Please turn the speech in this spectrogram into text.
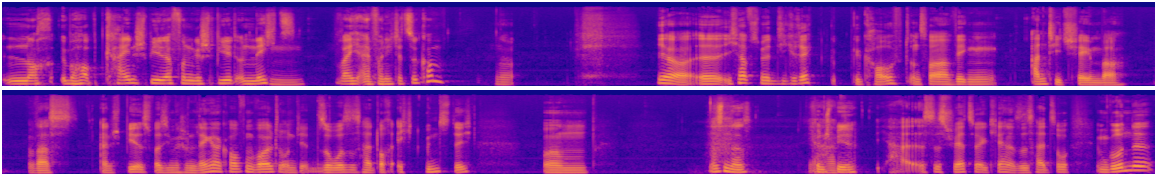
noch überhaupt kein Spiel davon gespielt und nichts, Mhm. weil ich einfach nicht dazu komme. Ja, ja äh, ich habe es mir direkt gekauft und zwar wegen Anti-Chamber, was ein Spiel ist, was ich mir schon länger kaufen wollte und so ist es halt doch echt günstig. Ähm, Was ist denn das für ein ja, Spiel? Ja, es ist schwer zu erklären. Es ist halt so, im Grunde,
